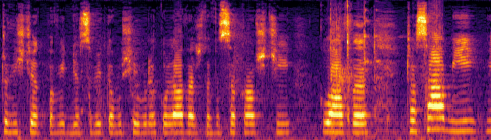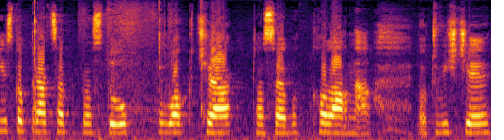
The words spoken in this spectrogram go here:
oczywiście odpowiednio sobie to musi uregulować do wysokości głowy. Czasami jest to praca po prostu łokcia, czasem kolana. Oczywiście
